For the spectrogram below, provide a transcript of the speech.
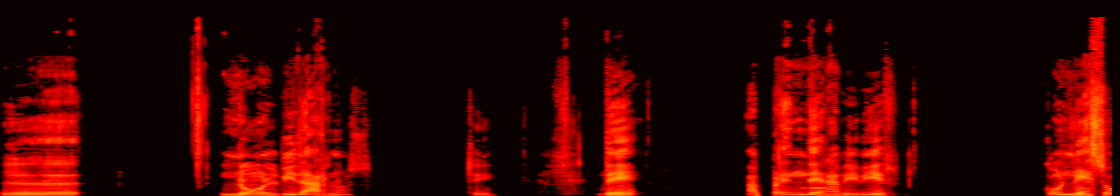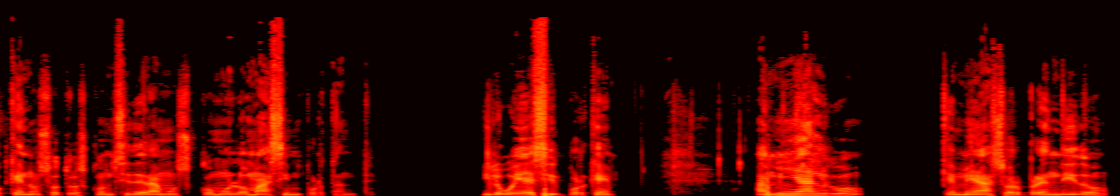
no olvidarnos ¿sí? de aprender a vivir con eso que nosotros consideramos como lo más importante. Y lo voy a decir porque a mí algo que me ha sorprendido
